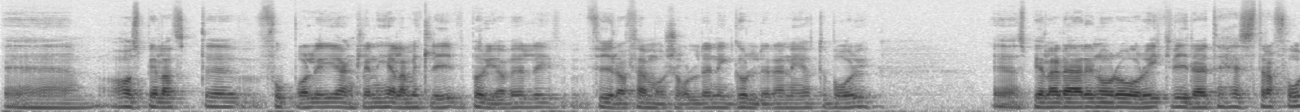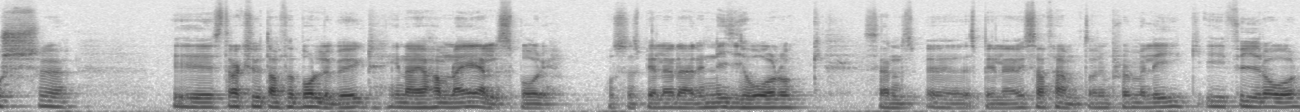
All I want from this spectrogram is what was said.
eh, har spelat fotboll egentligen hela mitt liv. Började väl i 4-5 års åldern i Gulderen i Göteborg. Spelade där i några år och gick vidare till Hästrafors strax utanför Bollebygd innan jag hamnade i Elfsborg. Och sen spelade jag där i nio år och sen spelade jag i Southampton i Premier League i fyra år.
